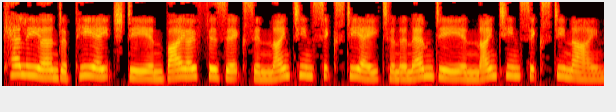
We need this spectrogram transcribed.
Kelly earned a PhD in biophysics in 1968 and an MD in 1969.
